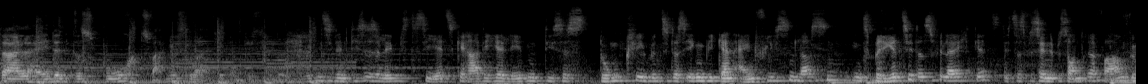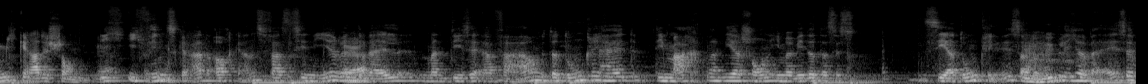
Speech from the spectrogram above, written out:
da leidet das Buch zwangsläufig ein bisschen. Würden Sie denn dieses Erlebnis, das Sie jetzt gerade hier erleben, dieses Dunkel, würden Sie das irgendwie gern einfließen lassen? Inspiriert Sie das vielleicht jetzt? Ist das für Sie eine besondere Erfahrung? Für mich gerade schon. Ja? Ich, ich finde es gerade auch ganz faszinierend, ja. weil man diese Erfahrung der Dunkelheit, die macht man ja schon immer wieder, dass es sehr dunkel ist, aber mhm. üblicherweise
